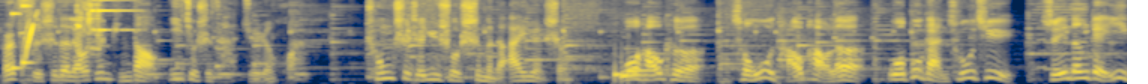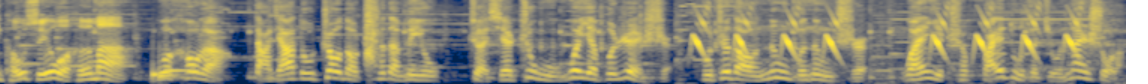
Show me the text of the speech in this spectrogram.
而此时的聊天频道依旧是惨绝人寰。充斥着御兽师们的哀怨声。我好渴，宠物逃跑了，我不敢出去。谁能给一口水我喝吗？我好了，大家都找到吃的没有？这些植物我也不认识，不知道能不能吃。万一吃坏肚子就难受了。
